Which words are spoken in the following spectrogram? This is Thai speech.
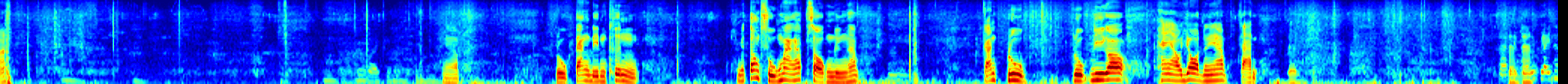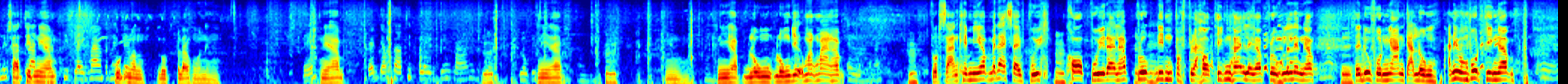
นี่ครับปลูกตั้งดินขึ้น ไม่ต้องสูงมากครับศอกหนึ่งครับ การปลูกปลูกดีก็ให้เอายอดนี้ครับ ตัด สาธิตดูแปลงทั้งนี้สาธิตเนี่ยครับที่แปลงบ้างแต่ไม่พุดเต็มนนหลุดไปแล้วหัวหนึ่งเต็มนี่ครับเป็นจับสาธิตแปลงที่บ้างปลูกนี่ครับ อืมนี่ครับลงลงเยอะมากๆครับเออเห็นไหมปลดสารเคมีครับไม่ได้ใส่ปุ๋ยคอกปุ๋ยได้นะครับ ปลูกดินเปล่าๆทิ้งไว้เลยครับ ปลูกเล่นๆครับ แต่ดูผลงานการลง อันนี้ผมพูดจริงครับ เออ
